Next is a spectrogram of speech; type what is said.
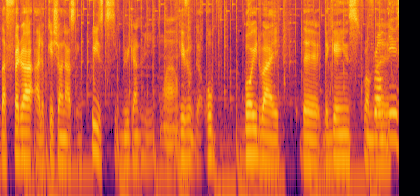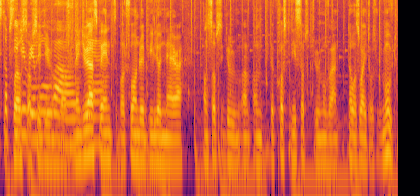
the federal allocation has increased significantly, Wow. given the oh, buoyed by the the gains from, From the, the fuel subsidy removal, Nigeria yeah. spent about 400 billion naira on subsidy on, on the costly subsidy removal. And that was why it was removed.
